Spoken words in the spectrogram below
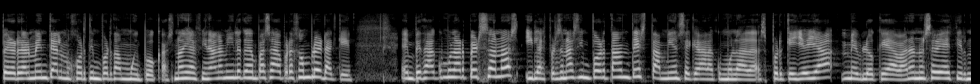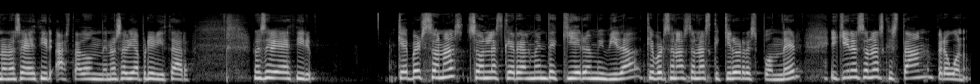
pero realmente a lo mejor te importan muy pocas, ¿no? Y al final a mí lo que me pasaba, por ejemplo, era que empezaba a acumular personas y las personas importantes también se quedan acumuladas, porque yo ya me bloqueaba, ¿no? No sabía decir no, no sabía decir hasta dónde, no sabía priorizar, no sabía decir qué personas son las que realmente quiero en mi vida, qué personas son las que quiero responder y quiénes son las que están, pero bueno,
